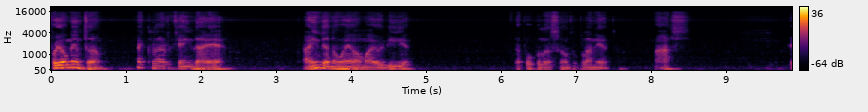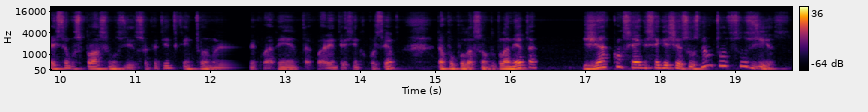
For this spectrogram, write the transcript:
foi aumentando. É claro que ainda é, ainda não é a maioria da população do planeta, mas já estamos próximos disso. Acredito que em torno de 40%, 45% da população do planeta já consegue seguir Jesus, não todos os dias,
